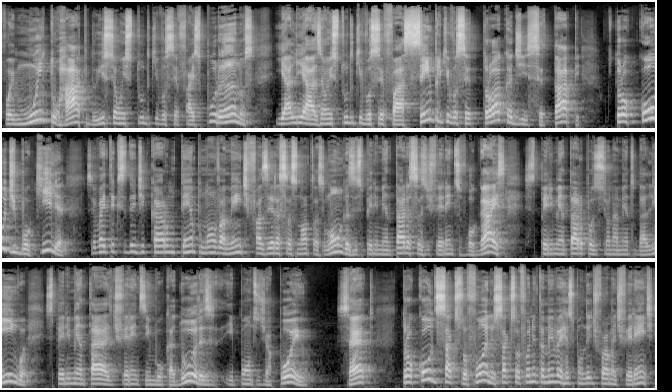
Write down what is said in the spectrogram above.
foi muito rápido, isso é um estudo que você faz por anos, e aliás, é um estudo que você faz sempre que você troca de setup, trocou de boquilha, você vai ter que se dedicar um tempo novamente, fazer essas notas longas, experimentar essas diferentes vogais, experimentar o posicionamento da língua, experimentar diferentes embocaduras e pontos de apoio, certo? Trocou de saxofone, o saxofone também vai responder de forma diferente.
